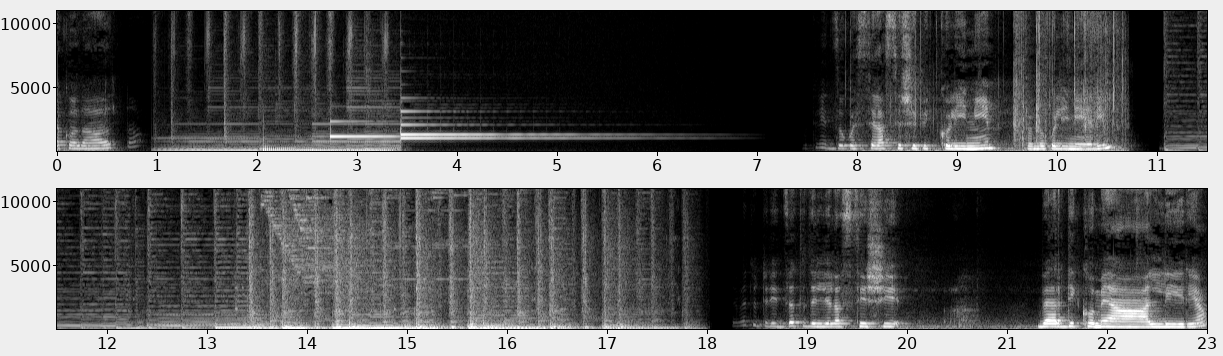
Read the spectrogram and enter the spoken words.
Bella coda alta. Utilizzo questi elastici piccolini prendo quelli neri. Se avete utilizzato degli elastici verdi come a Liria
